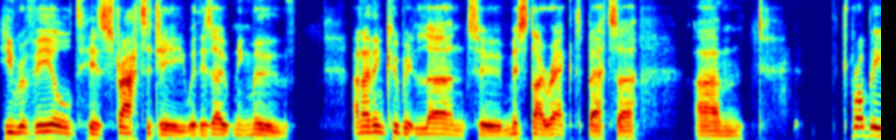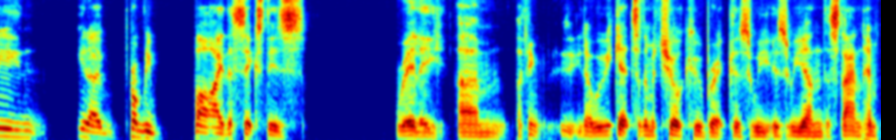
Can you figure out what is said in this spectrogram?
He revealed his strategy with his opening move, and I think Kubrick learned to misdirect better. Um, probably, you know, probably by the '60s, really. Um, I think you know we get to the mature Kubrick as we as we understand him.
